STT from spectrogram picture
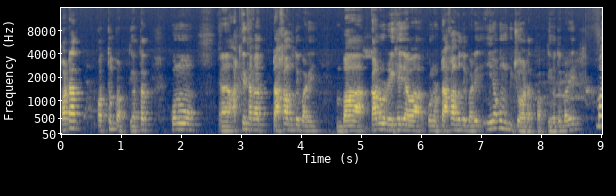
হঠাৎ অর্থপ্রাপ্তি অর্থাৎ কোনো আটকে থাকা টাকা হতে পারে বা কারও রেখে যাওয়া কোনো টাকা হতে পারে, এরকম কিছু হঠাৎ প্রাপ্তি হতে পারে বা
